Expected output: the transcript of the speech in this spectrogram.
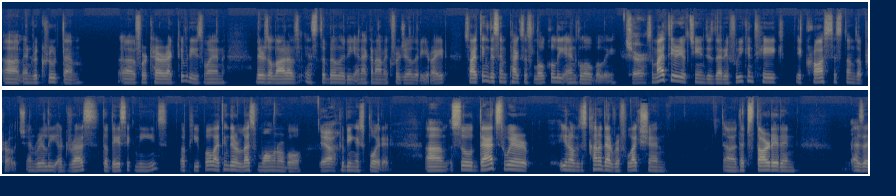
um, and recruit them uh, for terror activities when there's a lot of instability and economic fragility, right? So I think this impacts us locally and globally. Sure. So my theory of change is that if we can take a cross systems approach and really address the basic needs of people, I think they're less vulnerable Yeah. to being exploited. Um, so that's where you know just kind of that reflection uh, that started in as a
